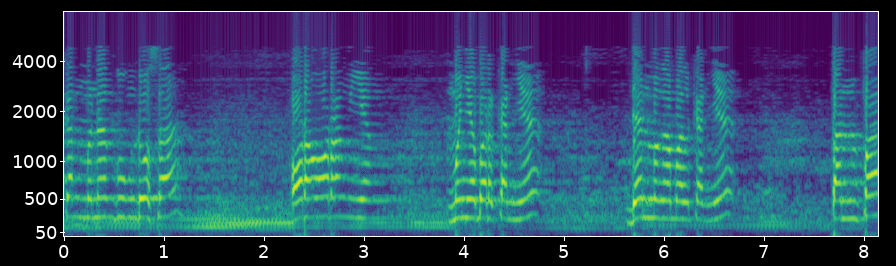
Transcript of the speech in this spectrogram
akan menanggung dosa orang-orang yang menyebarkannya dan mengamalkannya tanpa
